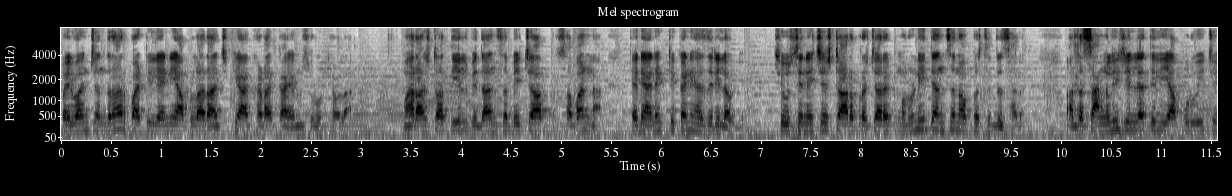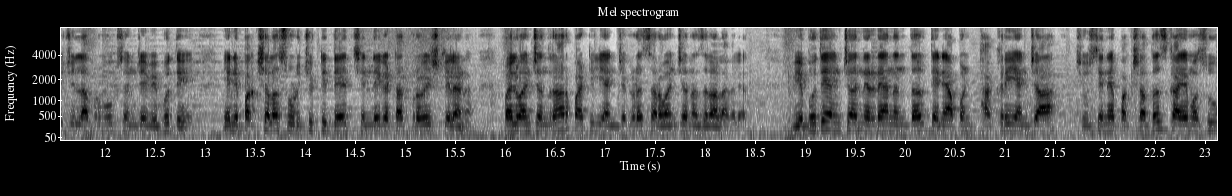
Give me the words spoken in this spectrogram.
पैलवान चंद्रहार पाटील यांनी आपला राजकीय आखाडा कायम सुरू ठेवला. महाराष्ट्रातील विधानसभेच्या सभांना त्यांनी अनेक ठिकाणी हजेरी लावली. शिवसेनेचे स्टार प्रचारक म्हणूनही त्यांचं नाव प्रसिद्ध झालं. आता सांगली जिल्ह्यातील यापूर्वीचे जिल्हाप्रमुख संजय विभुते यांनी पक्षाला सोडचिठ्ठी देत शिंदे गटात प्रवेश केल्यानं पैलवान चंद्रहार पाटील यांच्याकडे सर्वांच्या नजरा लागल्यात. विभुते यांच्या निर्णयानंतर त्याने आपण ठाकरे यांच्या शिवसेने पक्षातच कायम असू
